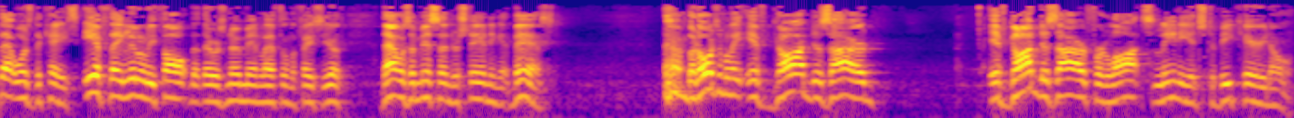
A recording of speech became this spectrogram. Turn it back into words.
that was the case, if they literally thought that there was no men left on the face of the earth, that was a misunderstanding at best. but ultimately, if God desired, if God desired for Lot's lineage to be carried on,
